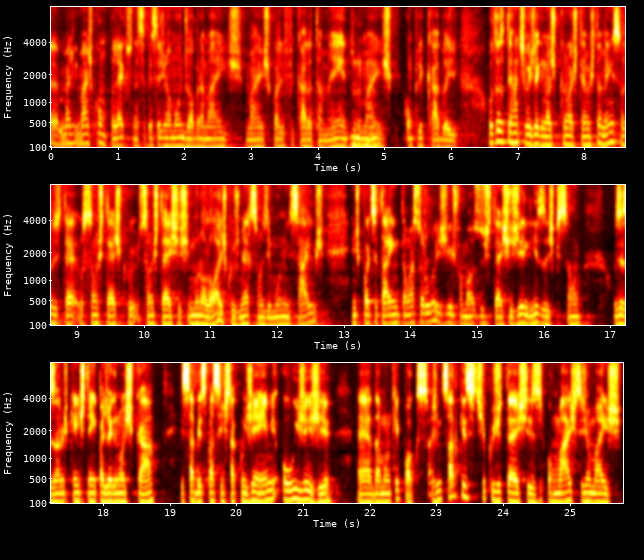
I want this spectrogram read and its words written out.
É mais, mais complexo, né? Você precisa de uma mão de obra mais, mais qualificada também, tudo uhum. mais complicado aí. Outras alternativas de diagnóstico que nós temos também são os, são os, testes, são os testes imunológicos, né? Que são os imunoensaios. A gente pode citar então a sorologia, os famosos testes de ELISAs, que são os exames que a gente tem para diagnosticar e saber se o paciente está com IgM ou IgG é, da monkeypox. A gente sabe que esses tipos de testes, por mais que sejam mais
